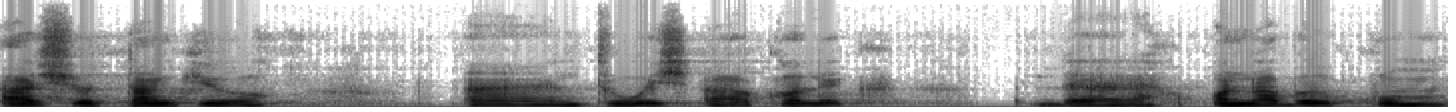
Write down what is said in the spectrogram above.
I should thank you and to wish our colleague, the Honorable Kum,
